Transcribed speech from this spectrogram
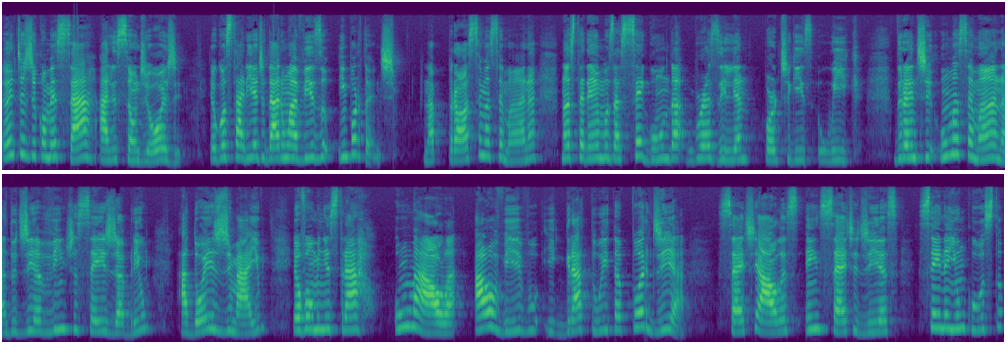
Antes de começar a lição de hoje, eu gostaria de dar um aviso importante. Na próxima semana, nós teremos a segunda Brazilian Portuguese Week. Durante uma semana, do dia 26 de abril a 2 de maio, eu vou ministrar uma aula ao vivo e gratuita por dia. Sete aulas em sete dias, sem nenhum custo,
